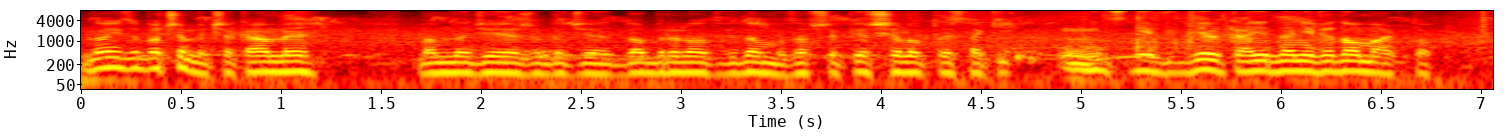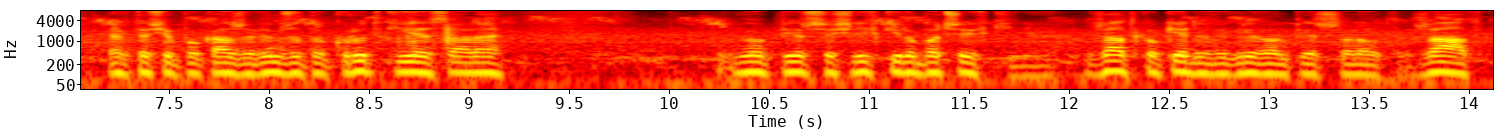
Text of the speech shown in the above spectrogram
No i zobaczymy, czekamy. Mam nadzieję, że będzie dobry lot. Wiadomo, zawsze pierwszy lot to jest taki nic nie, wielka jedna niewiadoma, jak to, jak to się pokaże. Wiem, że to krótki jest, ale no pierwsze śliwki robaczywki, nie? Rzadko kiedy wygrywam pierwsze loty. Rzadko.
